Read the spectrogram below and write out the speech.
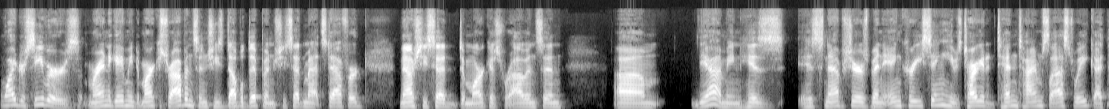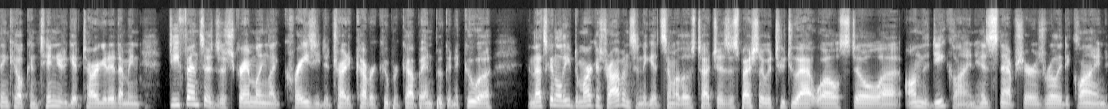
Wide receivers. Miranda gave me Demarcus Robinson. She's double dipping. She said Matt Stafford. Now she said Demarcus Robinson. Um, yeah, I mean his his snap share has been increasing. He was targeted 10 times last week. I think he'll continue to get targeted. I mean, defenses are scrambling like crazy to try to cover Cooper Kupp and Puka Nacua. And that's going to leave Demarcus Robinson to get some of those touches, especially with Tutu Atwell still uh, on the decline. His snap share has really declined.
